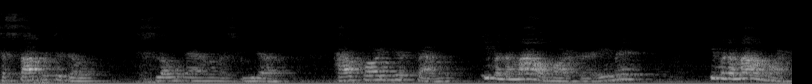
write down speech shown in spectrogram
To stop or to go, slow down or speed up, how far you have traveled, even the mile marker, amen? Even the mile marker.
